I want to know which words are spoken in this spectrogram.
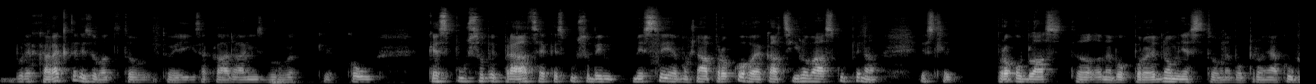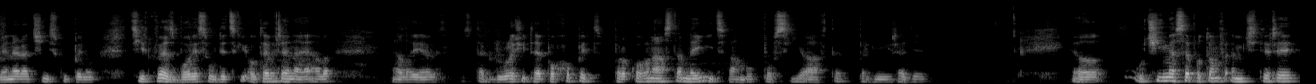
bude charakterizovat to, to jejich zakládání sboru, jak, jakou, jaké způsoby práce, jaké způsoby je možná pro koho, jaká cílová skupina, jestli pro oblast nebo pro jedno město nebo pro nějakou generační skupinu. Církve sbory jsou vždycky otevřené, ale ale je tak důležité pochopit, pro koho nás tam nejvíc vám Bůh posílá v té první řadě. Učíme se potom v M4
